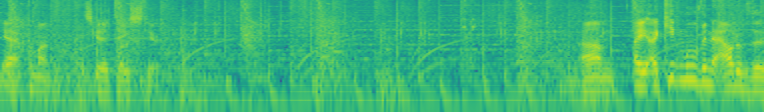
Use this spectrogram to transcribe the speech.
yeah, come on. Let's get a taste here. Um, I, I keep moving out of the,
